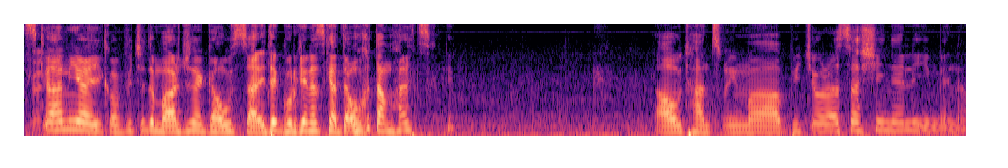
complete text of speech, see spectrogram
სკანია იყო ბიჭო და მარჯვენა გაუსწარი და გურგენას გადაუხდა მარცხნივ. აუ თან წვიმა ბიჭო რა საშინელი იმენა.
